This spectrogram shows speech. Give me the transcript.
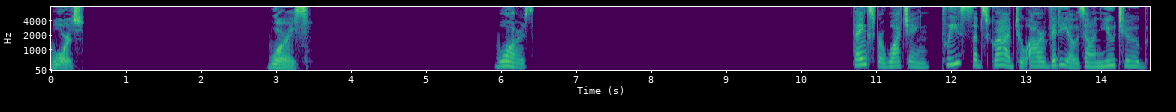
Wars. Wars. Wars. Thanks for watching. Please subscribe to our videos on YouTube.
